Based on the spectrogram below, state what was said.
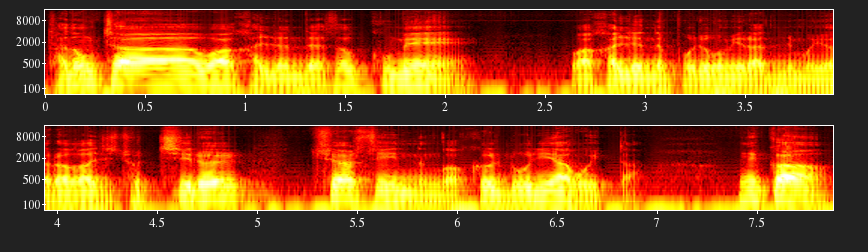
자동차와 관련돼서 구매와 관련된 보조금이라든지 뭐 여러 가지 조치를 취할 수 있는 거 그걸 논의하고 있다. 그러니까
